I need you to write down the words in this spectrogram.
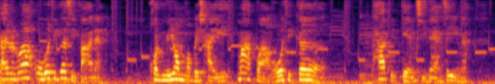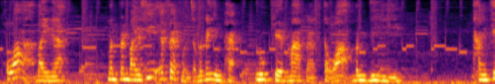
กลายเป็นว่าโอเวอร์ทิกเกอร์สีฟ้าเนี่ยคนนิยมเอาไปใช้มากกว่าโอเวอร์ทิกเกอร์ถ้าปิดเกมสีแดงซะอีกนะ เพราะว่าใบเนี้ยมันเป็นใบที่เอฟเฟกต์เหมือนจะไม่ได้อิมแพ t รูปเกมมากนะ แต่ว่ามันดีทั้งเก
